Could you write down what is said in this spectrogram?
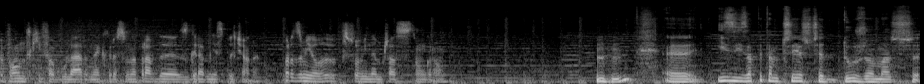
wątki fabularne, które są naprawdę zgrabnie splecione. Bardzo miło wspominam czas z tą grą. Mhm. Easy, zapytam, czy jeszcze dużo masz e,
